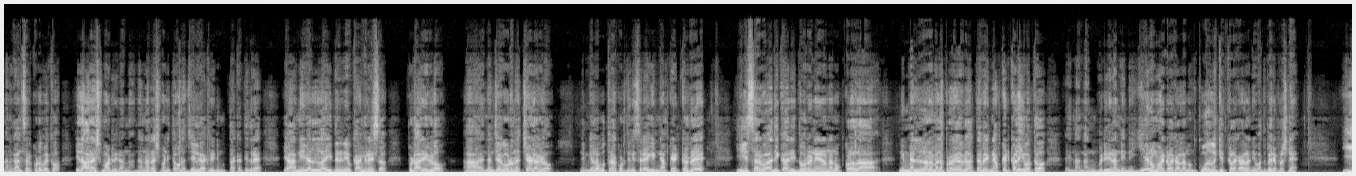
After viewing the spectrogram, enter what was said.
ನನಗೆ ಆನ್ಸರ್ ಕೊಡಬೇಕು. ಇಲ್ಲ ಅರೆಸ್ಟ್ ಮಾಡ್ರಿ ನನ್ನ. ನನ್ನ ಅರೆಸ್ಟ್ ಮಾಡಿ ತಗೊಂಡು ಜೈಲ್ಗೆ ಹಾಕ್ರಿ, ನಿಮ್ಗೆ ತಾಕತ್ತಿದ್ರೆ. ಯಾರು ನೀವೆಲ್ಲ ಇದ್ದೀರಿ, ನೀವು ಕಾಂಗ್ರೆಸ್ ಪುಡಾರಿಗಳು, ಆ, ನಂಜೇಗೌಡನ ಚೇಳಗಳು. ನಿಮ್ಗೆಲ್ಲ ಉತ್ತರ ಕೊಡ್ತೀನಿ, ಸರಿಯಾಗಿ ಜ್ಞಾಪಕ ಇಟ್ಕೊಳ್ರಿ. ಈ ಸರ್ವಾಧಿಕಾರಿ ಧೋರಣೆನ ನಾನು ಒಪ್ಕೊಳ್ಳಲ್ಲ. ನಿಮ್ಮೆಲ್ಲರ ಮೇಲೆ ಪ್ರಯೋಗಗಳಾಗ್ತವೆ ಜ್ಞಾಪಕ ಇಟ್ಕೊಳ್ಳಿ ಇವತ್ತು ನಾನು ಬಿಡಿ, ನಾನು ನಿನ್ನ ಏನು ಮಾಡ್ಕೊಳಕ್ಕಾಗಲ್ಲ ನನ್ನೊಂದು ಕೂದಲು ಕಿತ್ಕೊಳಕ್ಕಾಗಲ್ಲ, ನೀವು ಅದು ಬೇರೆ ಪ್ರಶ್ನೆ. ಈ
